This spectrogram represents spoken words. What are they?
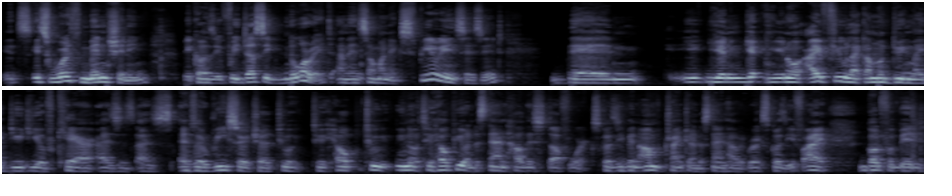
it's it's worth mentioning because if we just ignore it and then someone experiences it, then you, you you know I feel like I'm not doing my duty of care as as as a researcher to to help to you know to help you understand how this stuff works because even I'm trying to understand how it works because if I God forbid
